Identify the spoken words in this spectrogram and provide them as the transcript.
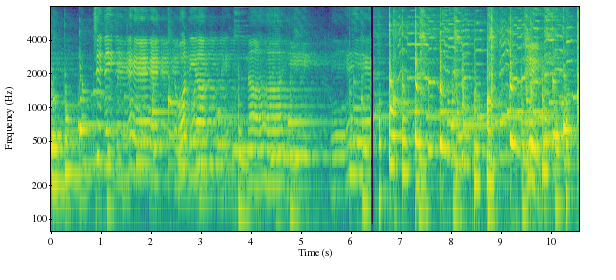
နဲ့ချစ်တိတ်ပဲသဘောတရားကိုလေနာရီလေဟေးချစ်ရဲ့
